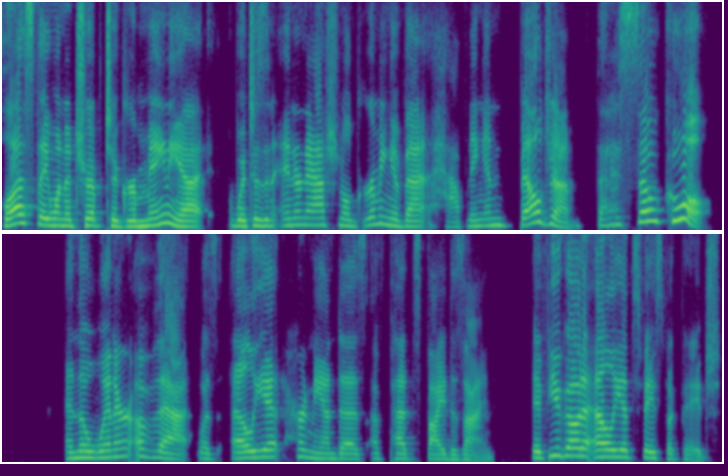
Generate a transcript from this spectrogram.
Plus, they won a trip to Groomania, which is an international grooming event happening in Belgium. That is so cool. And the winner of that was Elliot Hernandez of Pets by Design. If you go to Elliot's Facebook page,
